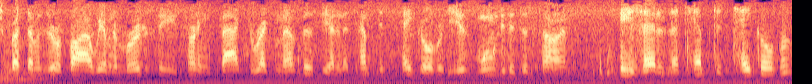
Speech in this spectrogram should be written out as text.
Express 705, we have an emergency. He's turning back direct Memphis. He had an attempted takeover. He is wounded at this time. He's had an attempted takeover.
